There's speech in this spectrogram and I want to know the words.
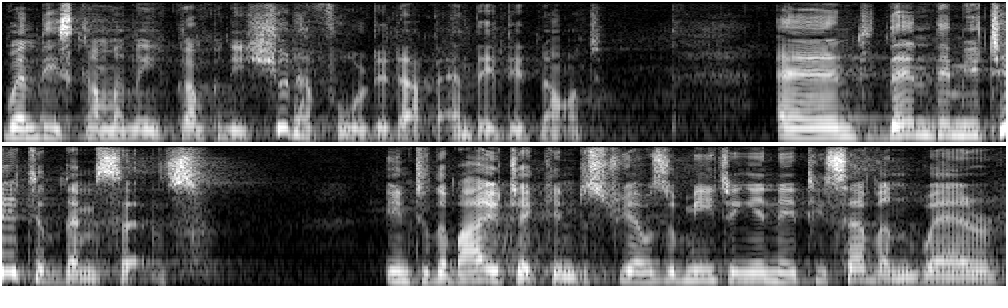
when these company, companies should have folded up and they did not. And then they mutated themselves into the biotech industry. I was a meeting in 87 where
